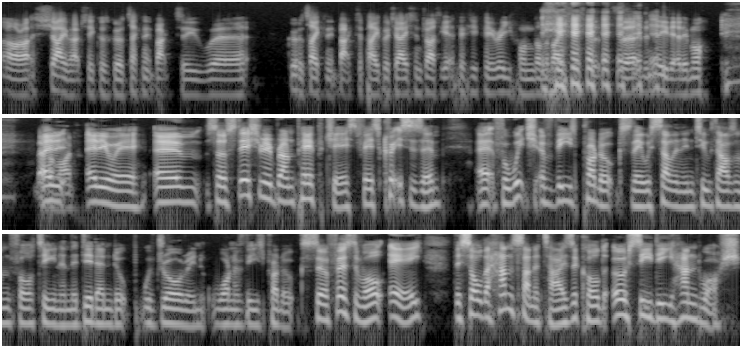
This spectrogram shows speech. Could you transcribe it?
All right, shame actually, because we could have taken it back to, uh, could have taken it back to Paperchase and tried to get a 50p refund on the basis that uh, I didn't need it anymore. Never mind. Anyway, um, so stationary brand Paperchase faced criticism uh, for which of these products they were selling in 2014, and they did end up withdrawing one of these products. So first of all, A, they sold a hand sanitizer called OCD Hand Wash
